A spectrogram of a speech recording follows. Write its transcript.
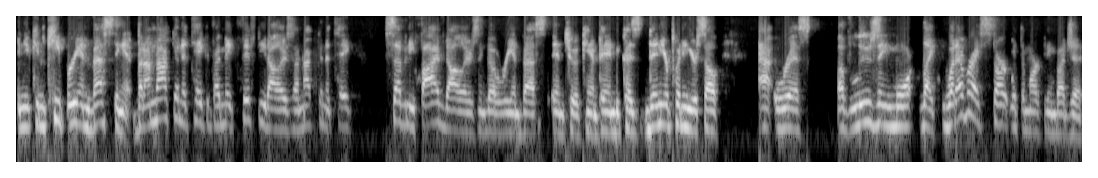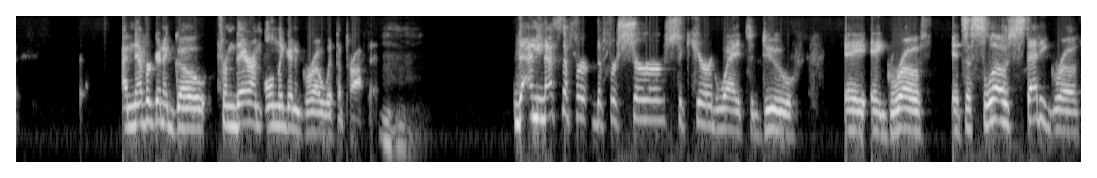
and you can keep reinvesting it. But I'm not going to take if I make fifty dollars, I'm not going to take seventy five dollars and go reinvest into a campaign because then you're putting yourself at risk of losing more. Like whatever I start with the marketing budget, I'm never going to go from there. I'm only going to grow with the profit. Mm-hmm. I mean, that's the for the for sure secured way to do a a growth. It's a slow, steady growth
